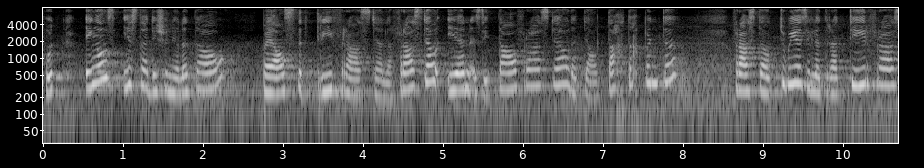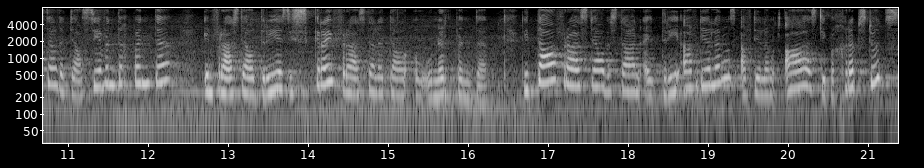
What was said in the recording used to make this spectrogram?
Goed. Engels is tradisionele taal behels drie vraestelle. Vraestel 1 is die taalvraestel, dit tel 80 punte. Vraestel 2 is die literatuurvraestel, dit tel 70 punte en vraestel 3 is die skryfvraestel, dit tel 100 punte. Die taalvraestel bestaan uit 3 afdelings. Afdeling A is die begripstoets,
